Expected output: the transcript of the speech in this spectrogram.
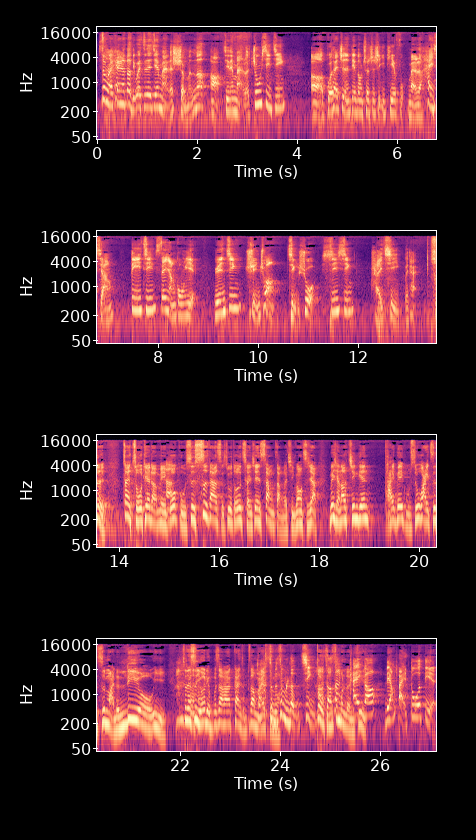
所以我们来看一下，到底外资在今天买了什么呢？啊，今天买了中信金，呃，国泰智能电动车，这是 ETF，买了汉翔、第一金、三洋工业、元晶、群创、景硕、新兴、台企、微泰。是在昨天的美国股市四大指数都是呈现上涨的情况之下，没想到今天。台北股市外资只买了六亿，真的是有点不知道他干什么，不知道买 什么。怎么这么冷静？对，怎么这么冷静？开高两百多点。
